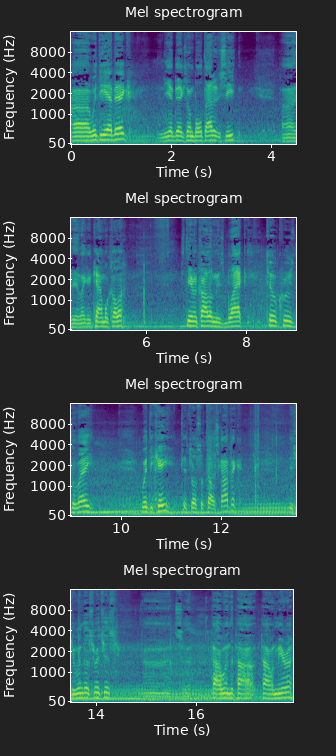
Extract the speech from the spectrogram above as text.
uh, with the airbag. And the airbag's unbolt out of the seat. Uh, they're like a camel color. Steering column is black tilt cruise delay with the key. It's also telescopic. There's your window switches. Power window, power, power mirror,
